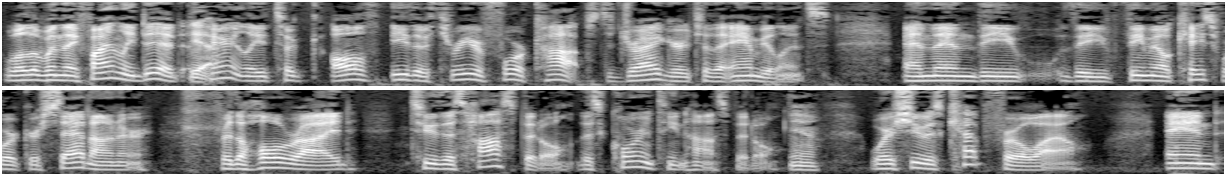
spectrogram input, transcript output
Well, when they finally did, Yeah. apparently it took all either three or four cops to drag her to the ambulance, and then the the female caseworker sat on her for the whole ride to this hospital, this quarantine hospital, Yeah. where she was kept for a while. And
